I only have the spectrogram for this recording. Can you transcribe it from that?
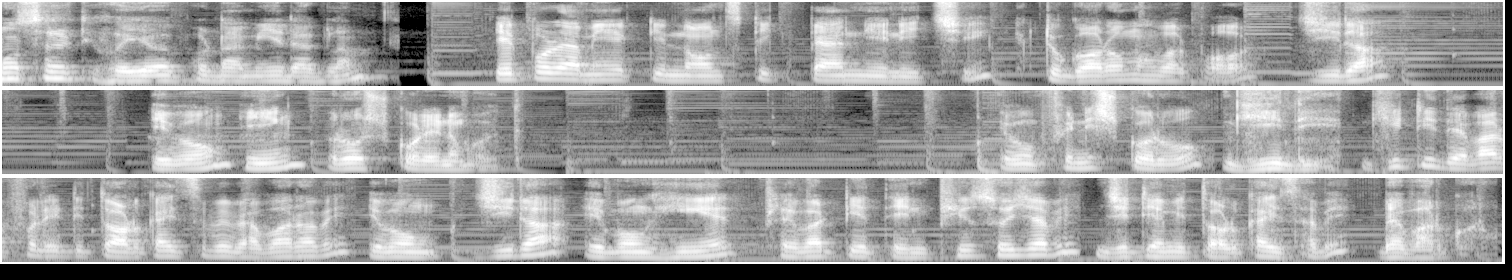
মশলাটি হয়ে যাওয়ার পর নামিয়ে রাখলাম। এরপরে আমি একটি ননস্টিক প্যান নিয়ে নিচ্ছি। একটু গরম হওয়ার পর জিরা এবং হিং রোস্ট করে নেব। এবং ফিনিশ করব ঘি দিয়ে। ঘিটি দেওয়ার ফলে এটি তড়কা হিসেবে ব্যবহার হবে এবং জিরা এবং হিংয়ের ফ্লেভারটি এতে ইনফিউজ হয়ে যাবে, যেটি আমি তড়কা হিসাবে ব্যবহার করব।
